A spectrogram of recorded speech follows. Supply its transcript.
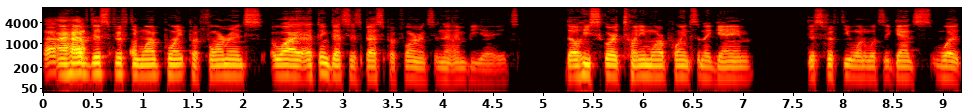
I have this 51 point performance. Why I think that's his best performance in the NBA. It's though he scored 20 more points in the game. This 51 was against what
